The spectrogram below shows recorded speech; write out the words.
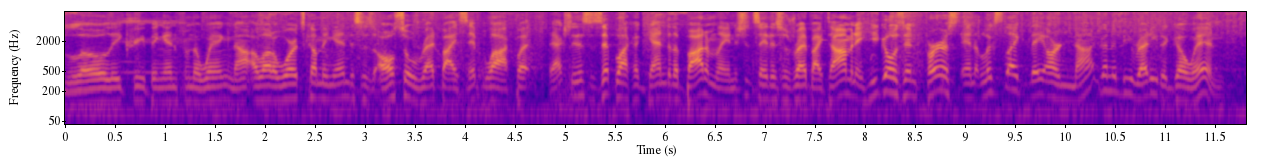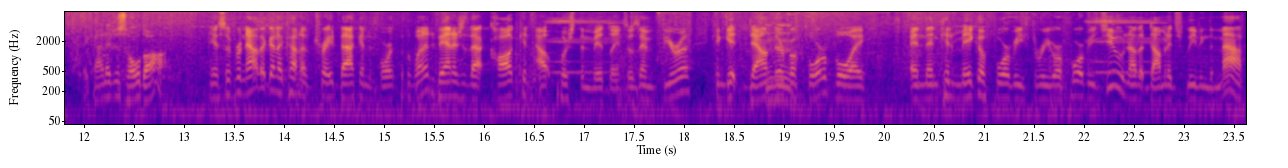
Slowly creeping in from the wing. Not a lot of wards coming in. This is also read by Ziploc, but actually this is Ziploc again to the bottom lane. I should say this is read by Dominate. He goes in first, and it looks like they are not going to be ready to go in. They kind of just hold off. Yeah, so for now they're going to kind of trade back and forth, but the one advantage is that Cog can outpush the mid lane. So Zamphira can get down mm there mm-hmm. before Voy, and then can make a 4v3 or 4v2 now that Dominate's leaving the map.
